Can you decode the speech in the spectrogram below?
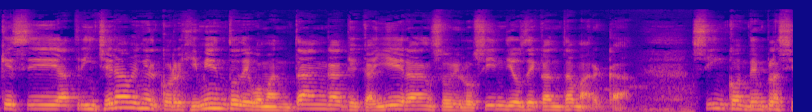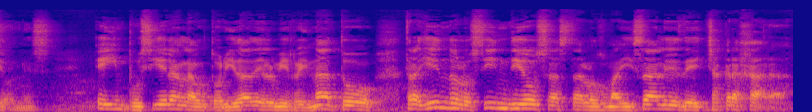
que se atrincheraba en el corregimiento de Guamantanga que cayeran sobre los indios de Cantamarca, sin contemplaciones, e impusieran la autoridad del virreinato, trayendo a los indios hasta los maizales de Chacrajara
